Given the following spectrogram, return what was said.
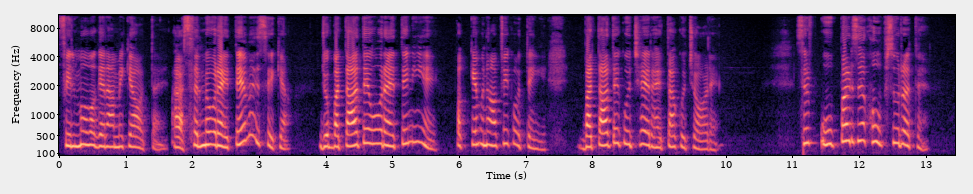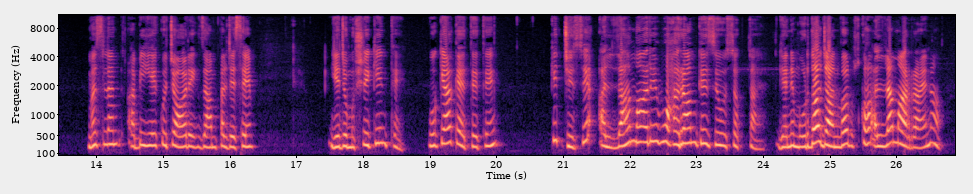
فلموں وغیرہ میں کیا ہوتا ہے؟ اصل میں وہ رہتے ہیں ویسے کیا؟ جو بتاتے وہ رہتے نہیں ہیں، پکے منافق ہوتے ہیں بتاتے کچھ ہے، رہتا کچھ اور ہے۔ صرف اوپر سے خوبصورت ہے مثلا ابھی یہ کچھ اور اگزامپل جیسے یہ جو مشرقین تھے، وہ کیا کہتے تھے؟ کہ جسے اللہ مارے وہ حرام کیسے ہو سکتا ہے؟ یعنی مردہ جانور اس کو اللہ مار رہا ہے نا۔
